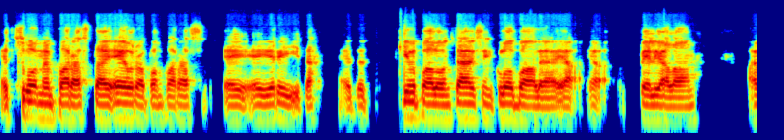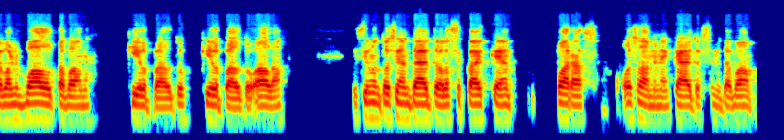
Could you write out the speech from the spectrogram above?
että Suomen paras tai Euroopan paras ei, ei riitä. Että, että kilpailu on täysin globaalia ja, ja peliala on aivan valtavan kilpailtu, kilpailtu ala. Ja silloin tosiaan täytyy olla se kaikkein paras osaaminen käytössä, mitä vaan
